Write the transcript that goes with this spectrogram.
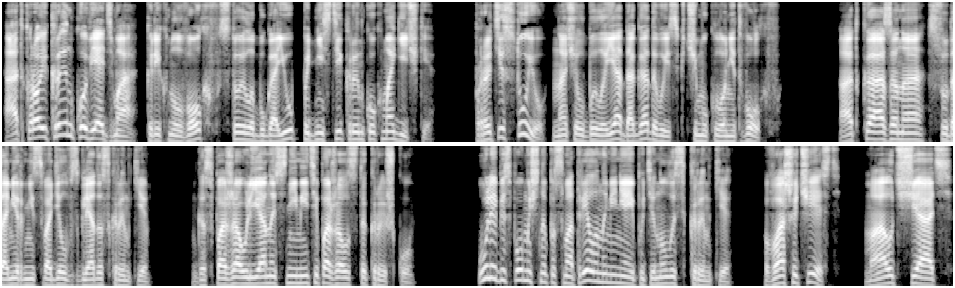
«Открой крынку, ведьма!» — крикнул Волхв, стоило Бугаю поднести крынку к магичке. «Протестую!» — начал было я, догадываясь, к чему клонит Волхв. «Отказано!» — Судомир не сводил взгляда с крынки. «Госпожа Ульяна, снимите, пожалуйста, крышку». Уля беспомощно посмотрела на меня и потянулась к крынке. «Ваша честь!» «Молчать!»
